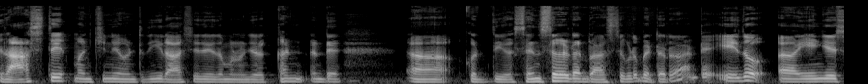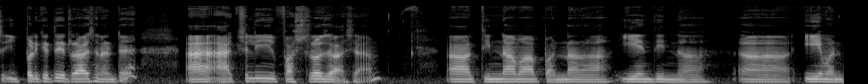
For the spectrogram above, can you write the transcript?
రాస్తే మంచినే ఉంటుంది రాసేది ఏదో మనం జర కన్ అంటే కొద్దిగా సెన్సర్డ్ అని రాస్తే కూడా బెటర్ అంటే ఏదో ఏం చేసి ఇప్పటికైతే ఎట్లా రాశానంటే యాక్చువల్లీ ఫస్ట్ రోజు రాసా తిన్నామా పన్నానా ఏం తిన్నా ఏమని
